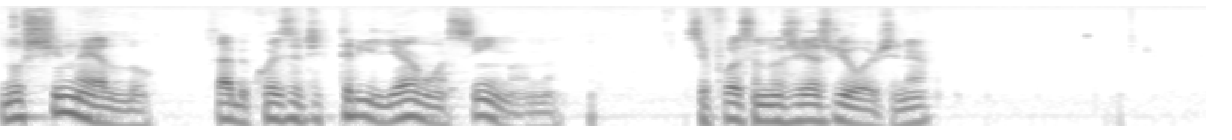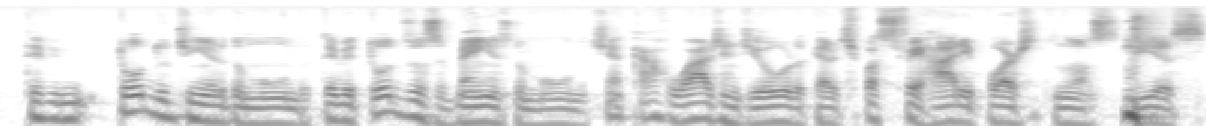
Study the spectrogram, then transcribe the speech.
no chinelo. Sabe, coisa de trilhão assim, mano. Se fosse nos dias de hoje, né? Teve todo o dinheiro do mundo, teve todos os bens do mundo, tinha carruagem de ouro, que era tipo as Ferrari e Porsche dos nossos dias,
